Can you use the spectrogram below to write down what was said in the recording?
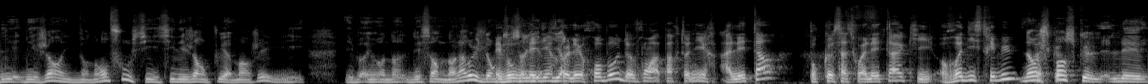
les, gens ils deviendront fous. Si, les gens n'ont plus à manger, ils, vont descendre dans la rue. Donc, Et vous voulez dire que les robots devront appartenir à l'État pour que ça soit l'État qui redistribue? Non, je pense que les,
